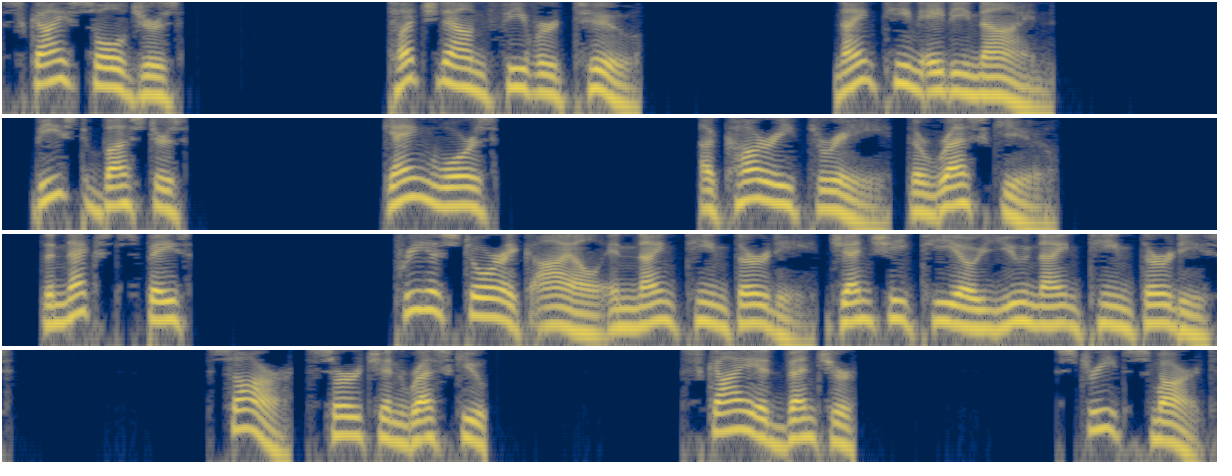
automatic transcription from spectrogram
Sky Soldiers Touchdown Fever 2 1989 Beast Busters Gang Wars Ikari 3, The Rescue The Next Space Prehistoric Isle in 1930 Genshi TOU 1930s SAR, Search and Rescue. Sky Adventure. Street Smart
